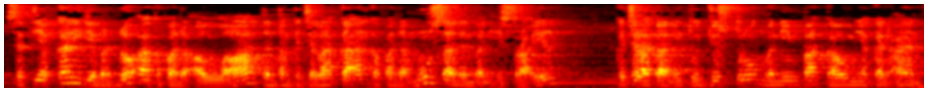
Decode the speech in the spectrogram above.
Setiap kali dia berdoa kepada Allah tentang kecelakaan kepada Musa dan Bani Israel, kecelakaan itu justru menimpa kaumnya Kan'an.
